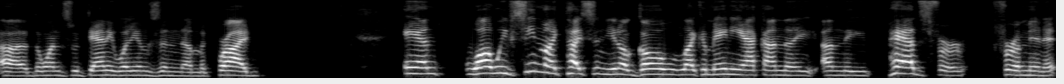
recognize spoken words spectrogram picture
uh, the ones with Danny Williams and uh, McBride. And while we've seen Mike Tyson, you know, go like a maniac on the on the pads for for a minute,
